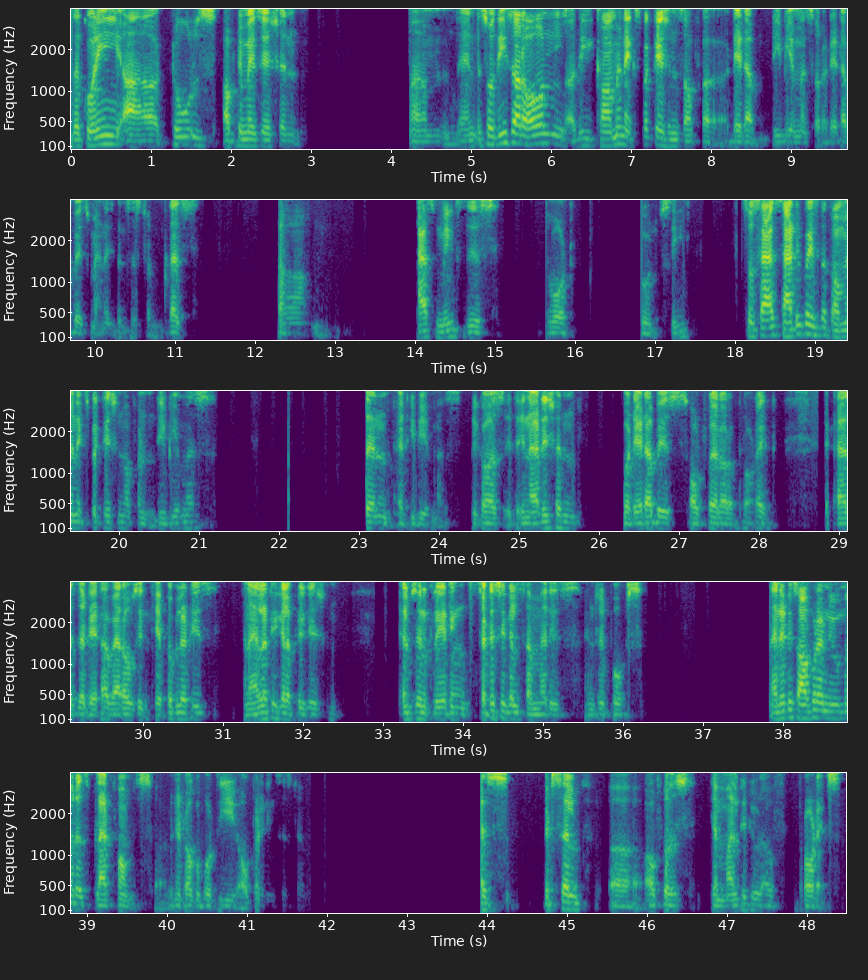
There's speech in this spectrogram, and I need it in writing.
The query uh, tools optimization um, and so these are all the common expectations of a data DBMS or a database management system. Does um, SAS meets this what good see. So SAS satisfies the common expectation of a DBMS than a DBMS because it, in addition to a database software or a product, it has the data warehousing capabilities, analytical application, helps in creating statistical summaries and reports. And it is offered on numerous platforms uh, when you talk about the operating system. As itself uh, offers a multitude of products.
